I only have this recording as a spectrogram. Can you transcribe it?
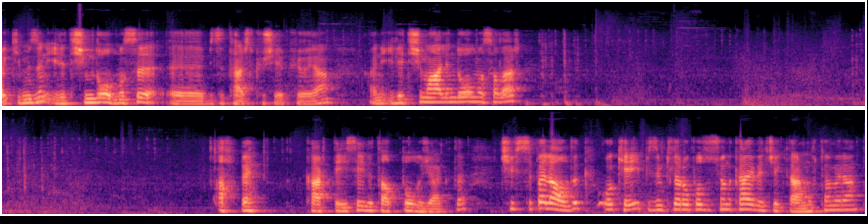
Rakibimizin iletişimde olması e, bizi ters köşe yapıyor ya. Hani iletişim halinde olmasalar Ah be. Kart değseydi tatlı olacaktı. Çift spell aldık. Okey. Bizimkiler o pozisyonu kaybedecekler muhtemelen.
